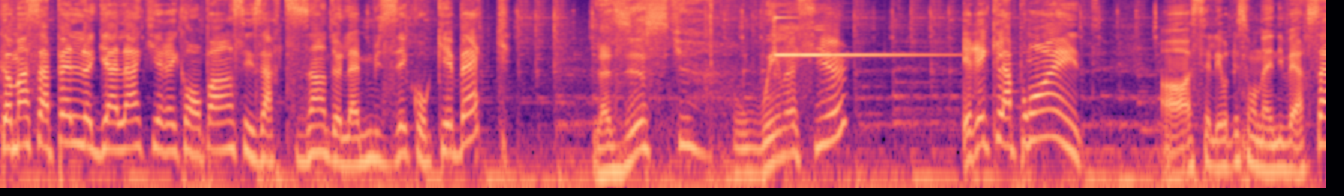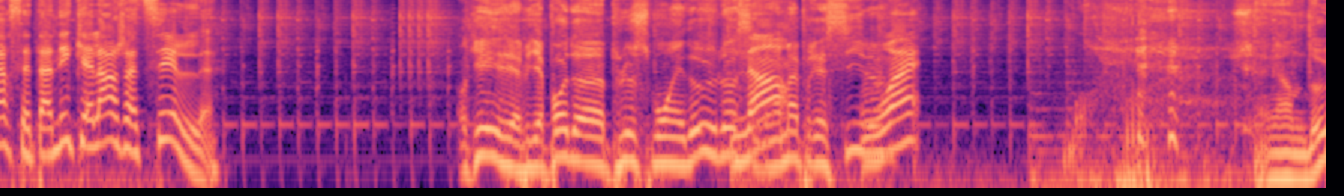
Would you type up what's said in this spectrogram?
Comment s'appelle le gala qui récompense les artisans de la musique au Québec? La disque? Oui, monsieur. Éric Lapointe a célébré son anniversaire cette année. Quel âge a-t-il? OK, il n'y a pas de plus moins 2, là. C'est vraiment précis, là. Ouais. 52.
